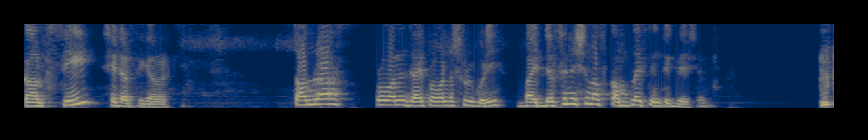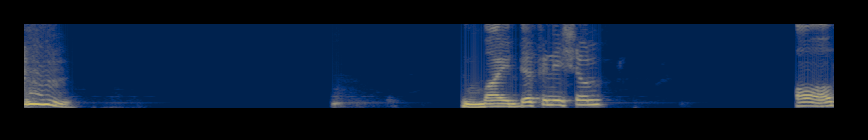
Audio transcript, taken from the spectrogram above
কার্ভ সি সেটার ফিগার আর কি। তো আমরা প্রমাণে যাই, প্রমাণটা শুরু করি। By definition of complex integration by definition of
